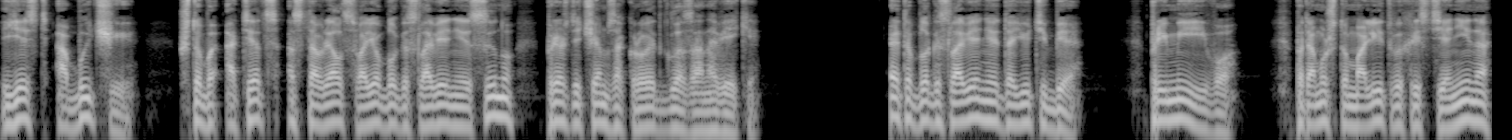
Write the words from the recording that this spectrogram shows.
есть обычаи, чтобы отец оставлял свое благословение сыну, прежде чем закроет глаза навеки. Это благословение даю тебе. Прими его, потому что молитвы христианина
